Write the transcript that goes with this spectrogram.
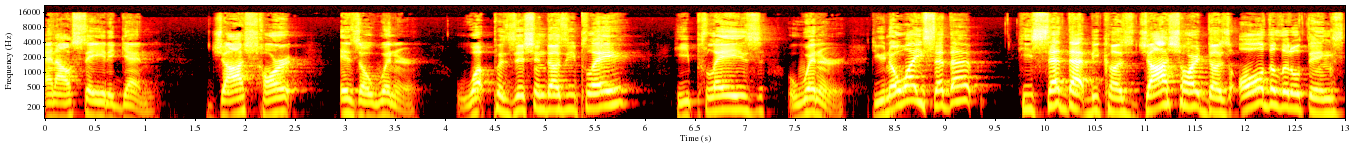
and I'll say it again. Josh Hart is a winner. What position does he play? He plays winner. Do you know why he said that? He said that because Josh Hart does all the little things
